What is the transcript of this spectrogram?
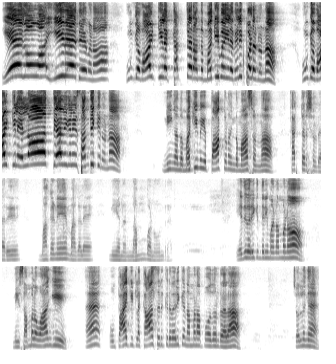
ஏகோவா ஈரே தேவனா உங்க வாழ்க்கையில கர்த்தர் அந்த மகிமையில வெளிப்படணும்னா உங்க வாழ்க்கையில எல்லா தேவைகளையும் சந்திக்கணும்னா நீங்க அந்த மகிமையை பார்க்கணும் இந்த மாசம்னா கர்த்தர் சொல்றாரு மகனே மகளே நீ என்னை நம்பணுன்றார் எது வரைக்கும் தெரியுமா நம்பணும்? நீ சம்பளம் வாங்கி ஆ, உன் பாக்கெட்ல காசு இருக்கிற வரைக்கும் நம்பினா போதுன்றாரா சொல்லுங்க.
